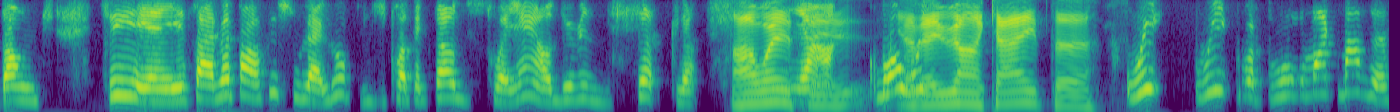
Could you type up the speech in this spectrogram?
Donc, tu sais, ça avait passé sous la loupe du protecteur du citoyen en 2017. Là. Ah ouais, c'est, il y avait eu enquête. Euh. Oui, oui, pour, manquement de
